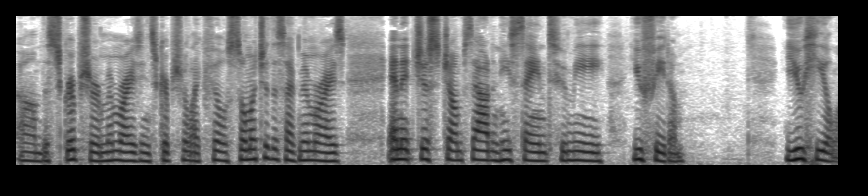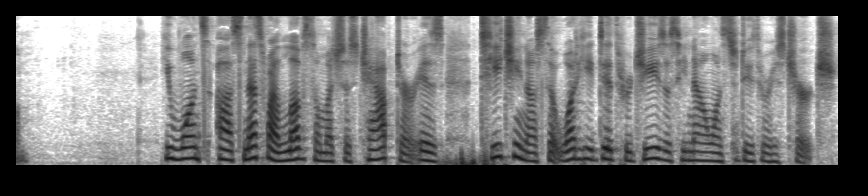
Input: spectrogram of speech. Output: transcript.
um, the Scripture, memorizing Scripture like Phil, so much of this I've memorized, and it just jumps out, and He's saying to me, You feed them, you heal them. He wants us, and that's why I love so much this chapter, is teaching us that what He did through Jesus, He now wants to do through His church.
